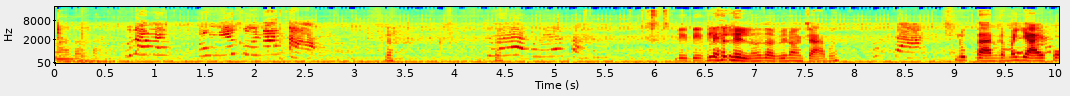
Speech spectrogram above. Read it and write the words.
มาแล้วค่ะเด็กๆเล่นเล่นแล้วจ้ะพี่น้องจ๋าเบิ่งลูกตาลกับแม่ยายก็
